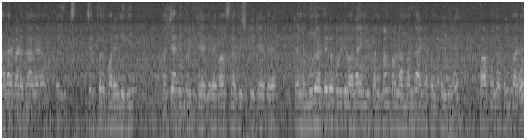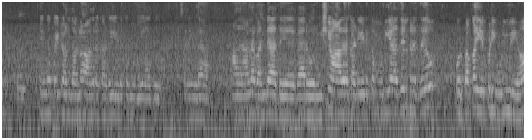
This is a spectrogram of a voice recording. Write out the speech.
ஆதார் கார்டுக்காக போய் செக் பண்ண போகிறேன் இன்னைக்கு. பஞ்சாயத்துக்கு போயிட்டு கேட்குறேன் கவுன்சில் ஆஃபீஸ் போய் கேட்குறேன். ரெண்டு மூணு இடத்துக்கு போயிட்டு வரலாம் இன்னைக்கு கன்ஃபார்ம் பண்ணலாம் மாதிரி தான் ஐடியா பண்ணி போய்க்கிறேன். பார்ப்போம் நான் போய் பாரு எங்க போயிட்டு வந்தாலும் ஆதார் கார்டு எடுக்க முடியாது. சரிங்களா? அதனால் வந்து அது வேற ஒரு விஷயம். ஆதார் கார்டு எடுக்க முடியாதுன்றது ஒரு பக்கம் எப்படி உண்மையோ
